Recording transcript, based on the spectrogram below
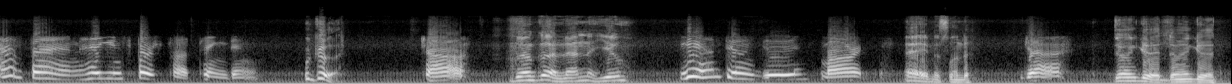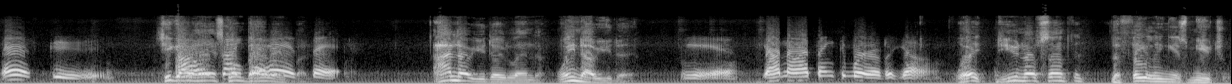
I'm fine. How you and Sports Talk team doing? We're good. Charles? Doing good, Linda. You? Yeah, I'm doing good. Mark? Hey, Miss Linda. John? Doing good, doing good. That's good. She got I to always ask on like to about everybody. that. I know you do, Linda. We know you do. Yeah. Y'all know I think the world of y'all. Wait, do you know something? The feeling is mutual.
